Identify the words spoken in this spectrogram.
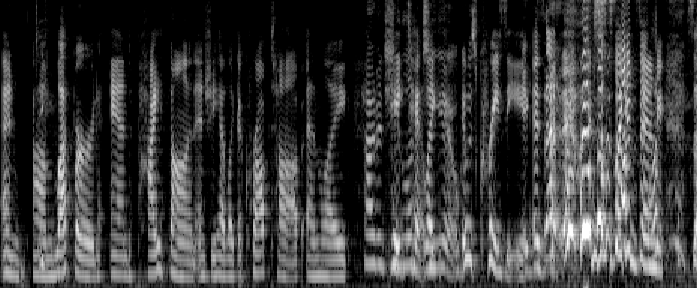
and um, leopard and python and she had like a crop top and like How did she look to like you? it was crazy. Exactly. It was just like insanity. So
